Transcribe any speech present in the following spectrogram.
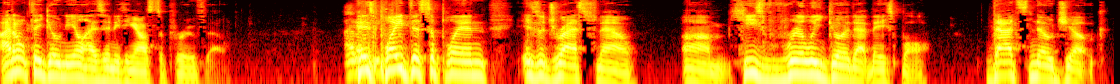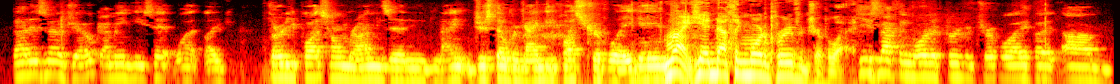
I don't think O'Neill has anything else to prove though. His play discipline is addressed now um, he's really good at baseball. That's no joke. That is no joke. I mean, he's hit what like thirty plus home runs and nine, just over ninety plus AAA games. Right. He had nothing more to prove in AAA. He's nothing more to prove in AAA. But um,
